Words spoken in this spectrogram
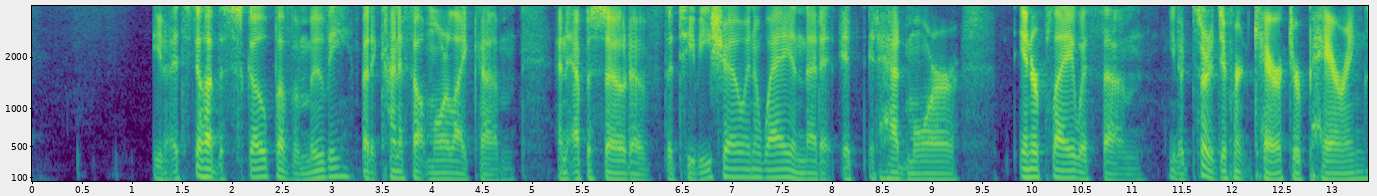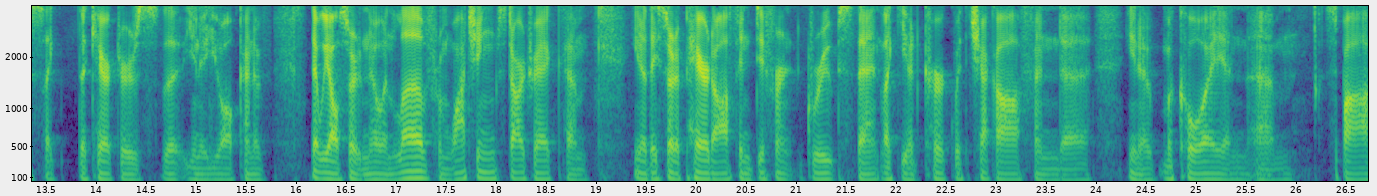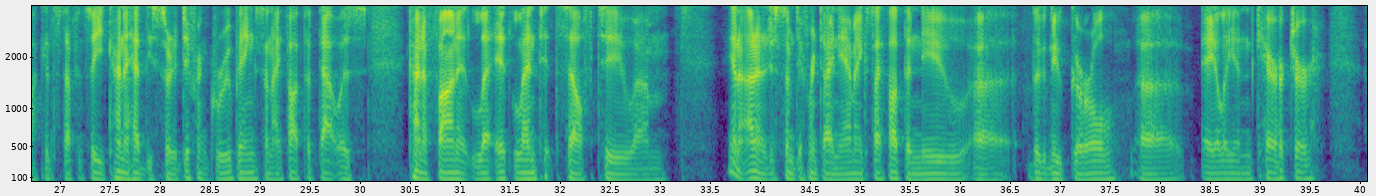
you know, it still had the scope of a movie, but it kind of felt more like um, an episode of the TV show in a way, and that it it, it had more interplay with um, you know sort of different character pairings, like the characters that you know you all kind of that we all sort of know and love from watching Star Trek. Um, you know, they sort of paired off in different groups. Then, like you had Kirk with Chekov and uh, you know McCoy and um, Spock and stuff. And so you kind of had these sort of different groupings, and I thought that that was kind of fun. It le- it lent itself to. Um, you know, I don't know, just some different dynamics. I thought the new, uh, the new girl uh, alien character,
